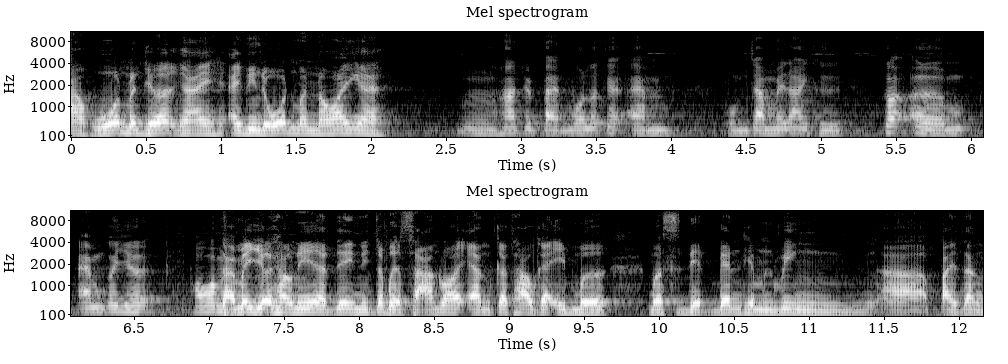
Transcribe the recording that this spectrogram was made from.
อะโวลต์มันเยอะไง ไอ้นี่โวลต์มันน้อยไง ห้าจุดแปดโวลต์แล้วก็แอมป์ผมจำไม่ได้คือ ก็เออแอมป์ก็เยอะเพราะว่าแต่ไม่เยอะเท่านี้อะนี่จะเปิด 300 แอมป์ก็เท่ากับไอ้เมอร์เมอร์เสเดสเบนที่มันวิ่งอ่าไปตั้ง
